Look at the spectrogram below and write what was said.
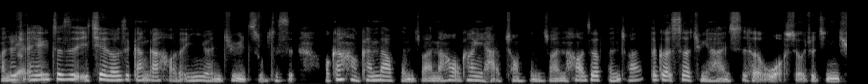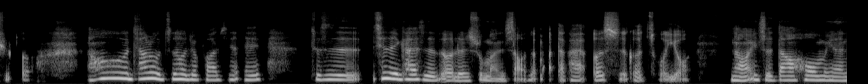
然后就觉得，哎，这是一切都是刚刚好的因缘具足，就是我刚好看到粉砖，然后我看也还创粉砖，然后这个粉砖这个社群也很适合我，所以我就进去了。然后加入之后就发现，哎，就是现在一开始的人数蛮少的嘛，大概二十个左右。然后一直到后面，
